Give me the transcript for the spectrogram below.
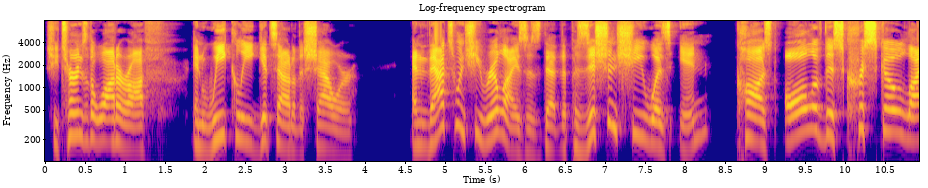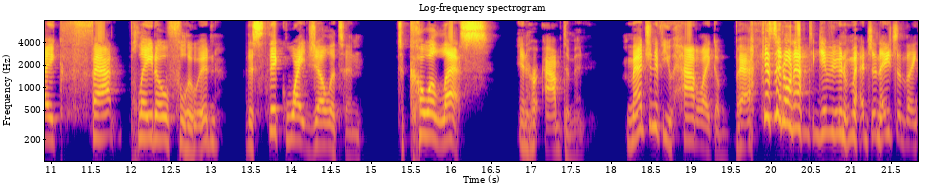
She turns the water off and weakly gets out of the shower. And that's when she realizes that the position she was in caused all of this Crisco like fat Play Doh fluid, this thick white gelatin, to coalesce in her abdomen. Imagine if you had like a bag. I guess I don't have to give you an imagination thing,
